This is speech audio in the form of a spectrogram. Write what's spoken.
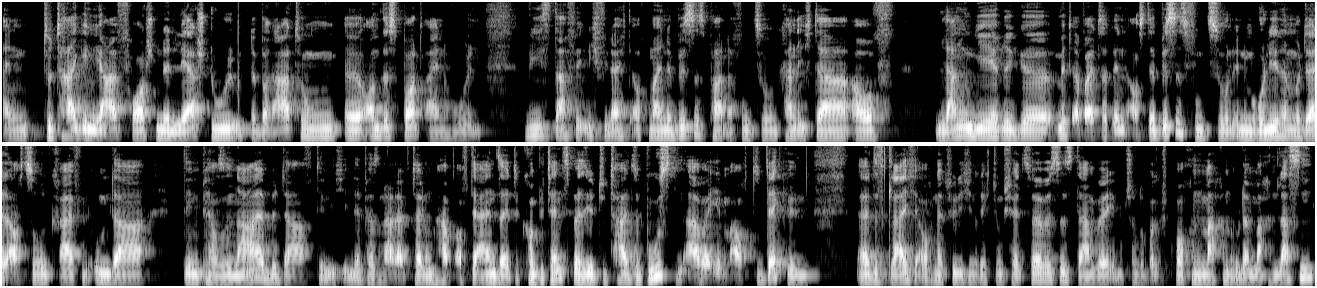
einen total genial forschenden Lehrstuhl und eine Beratung äh, on the spot einholen? Wie staffe ich vielleicht auch meine Businesspartnerfunktion? Kann ich da auf langjährige Mitarbeiterinnen aus der Businessfunktion in einem rollierenden Modell auch zurückgreifen, um da den Personalbedarf, den ich in der Personalabteilung habe, auf der einen Seite kompetenzbasiert total zu boosten, aber eben auch zu deckeln. Äh, das gleiche auch natürlich in Richtung Shared Services, da haben wir eben schon drüber gesprochen, machen oder machen lassen.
